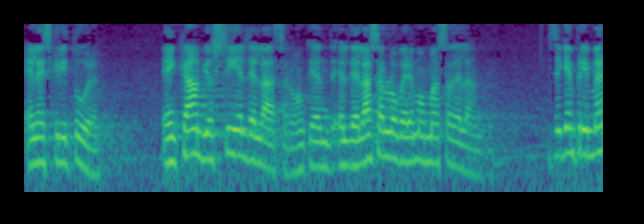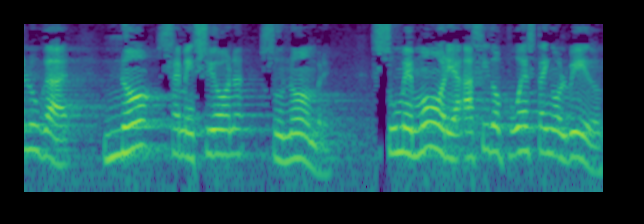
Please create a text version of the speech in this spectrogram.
en la escritura. En cambio, sí el de Lázaro, aunque el de Lázaro lo veremos más adelante. Así que en primer lugar, no se menciona su nombre. Su memoria ha sido puesta en olvido,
